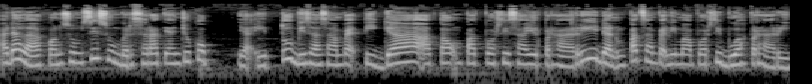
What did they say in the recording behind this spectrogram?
adalah konsumsi sumber serat yang cukup, yaitu bisa sampai 3 atau 4 porsi sayur per hari dan 4 sampai 5 porsi buah per hari.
